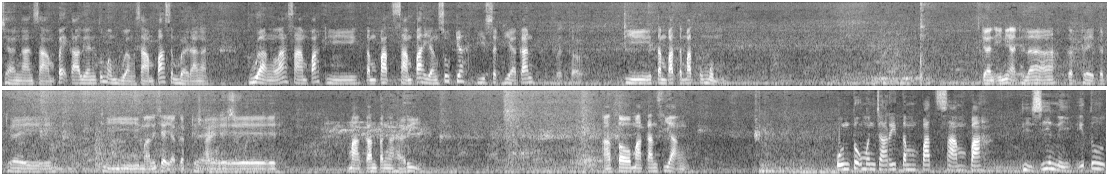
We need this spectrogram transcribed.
jangan sampai kalian itu membuang sampah sembarangan. Buanglah sampah di tempat sampah yang sudah disediakan betul. di tempat-tempat umum. Dan ini adalah kedai-kedai di Malaysia ya, kedai makan tengah hari atau makan siang. Untuk mencari tempat sampah di sini itu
